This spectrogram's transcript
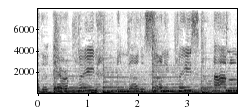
Another airplane, another sunny place. I'm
